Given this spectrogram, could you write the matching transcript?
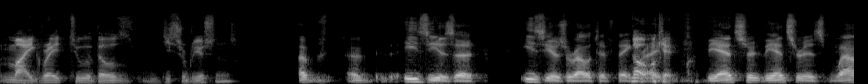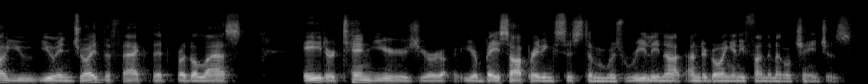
migrate to those distributions? Uh, uh, easy is a, easy is a relative thing, No, right? okay. The answer, the answer is, wow, you, you enjoyed the fact that for the last eight or 10 years, your, your base operating system was really not undergoing any fundamental changes.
